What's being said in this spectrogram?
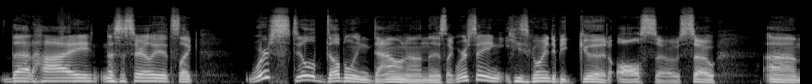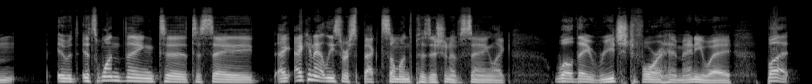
that high necessarily. It's like we're still doubling down on this. Like we're saying he's going to be good also. So um, it, it's one thing to to say I, I can at least respect someone's position of saying like, well, they reached for him anyway, but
